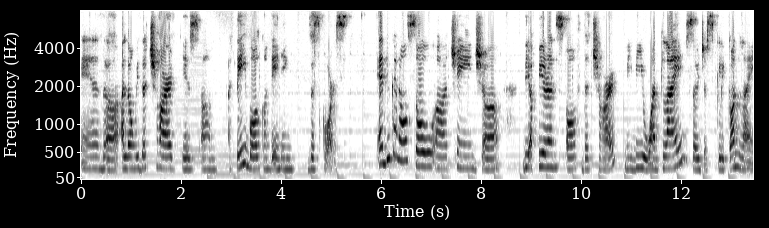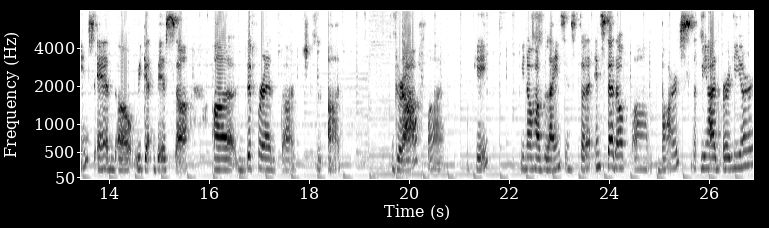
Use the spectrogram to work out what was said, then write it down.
and uh, along with the chart is um, a table containing the scores. And you can also uh, change uh, the appearance of the chart. Maybe you want lines, so just click on lines and uh, we get this different graph. okay we now have lines instead instead of um, bars that we had earlier.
